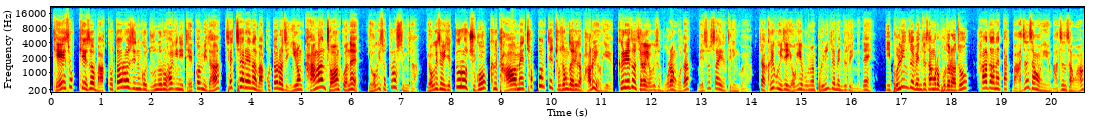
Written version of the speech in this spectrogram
계속해서 맞고 떨어지는 거 눈으로 확인이 될 겁니다. 세 차례나 맞고 떨어진 이런 강한 저항권을 여기서 뚫었습니다. 여기서 이제 뚫어주고 그 다음에 첫 번째 조정 자리가 바로 여기에요. 그래서 제가 여기서 뭘 한 거다? 매수 사인을 드린 거예요. 자, 그리고 이제 여기에 보면 볼린저 밴드도 있는데 이 볼린저 밴드 상으로 보더라도 하단에 딱 맞은 상황이에요. 맞은 상황.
